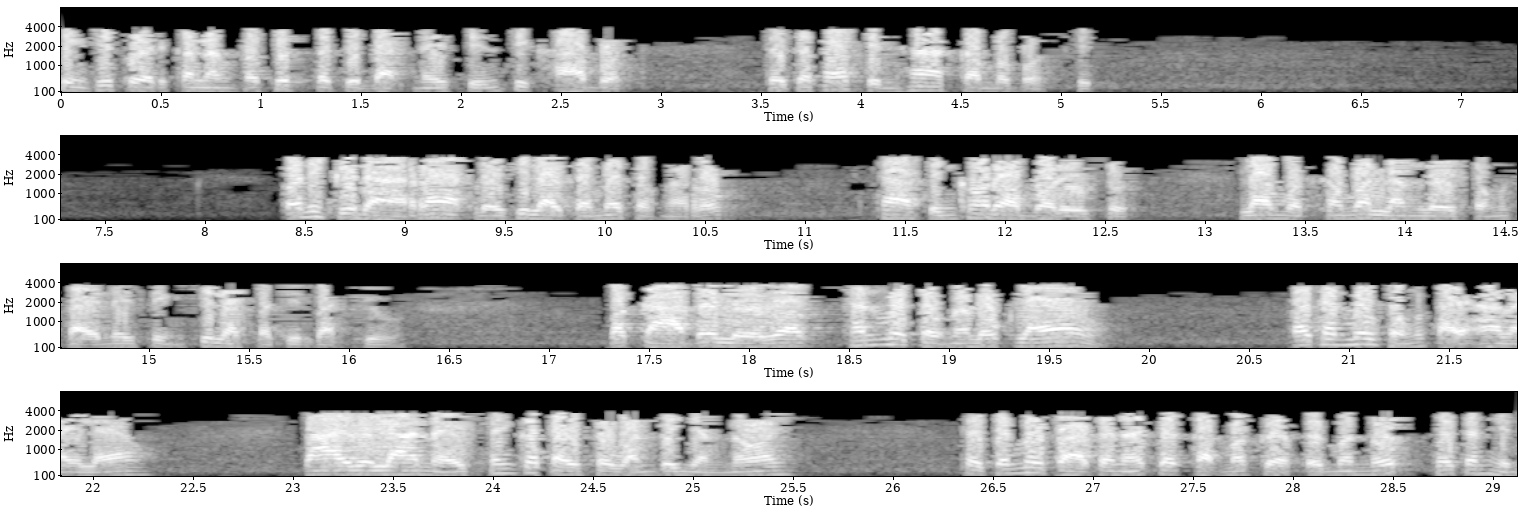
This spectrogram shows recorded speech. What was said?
สิ่งที่เธอกำลังประพฤติปฏิบัติในสินสิขาบทโดยเฉพาะสินห้ากรรมบทสิบ ก็นี่คือด่าแรกเลยที่เราจะไม่ตกนรก ถ้าสิ่งของเราบริสุทธิ์เราหมดคำว่าลังเลสงสัยในสิ่งที่เราปฏิบัติอยู่ ประกาศได้เลยว่าฉันไม่ตกนรกแล้วเพราะฉันไม่สงสัยอะไรแล้ว ตายเวลาไหนฉันก็ไปสวรรค์เป็นอย่างน้อย แต่ฉันไม่ปรารถนาจะกลับมาเกิดเป็นมนุษย์เพราะฉันเห็น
